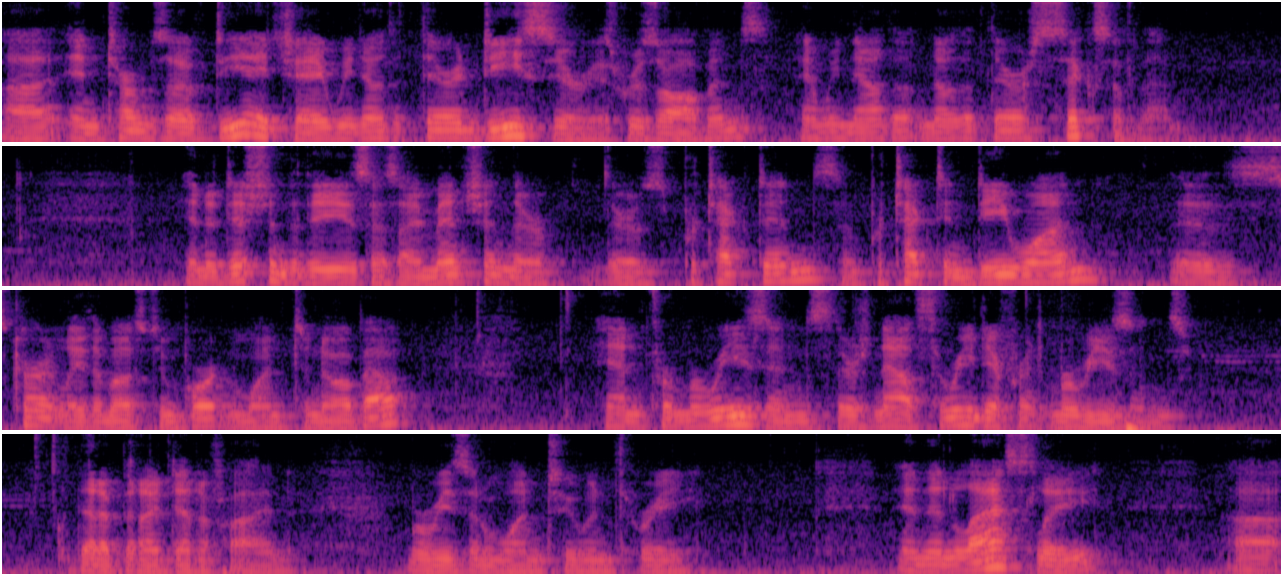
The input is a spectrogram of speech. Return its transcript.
Uh, in terms of DHA, we know that there are D series resolvins, and we now know that there are six of them. In addition to these, as I mentioned, there, there's protectins, and protectin D1 is currently the most important one to know about. And for maresins, there's now three different maresins that have been identified maresin 1, 2, and 3. And then lastly, uh,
